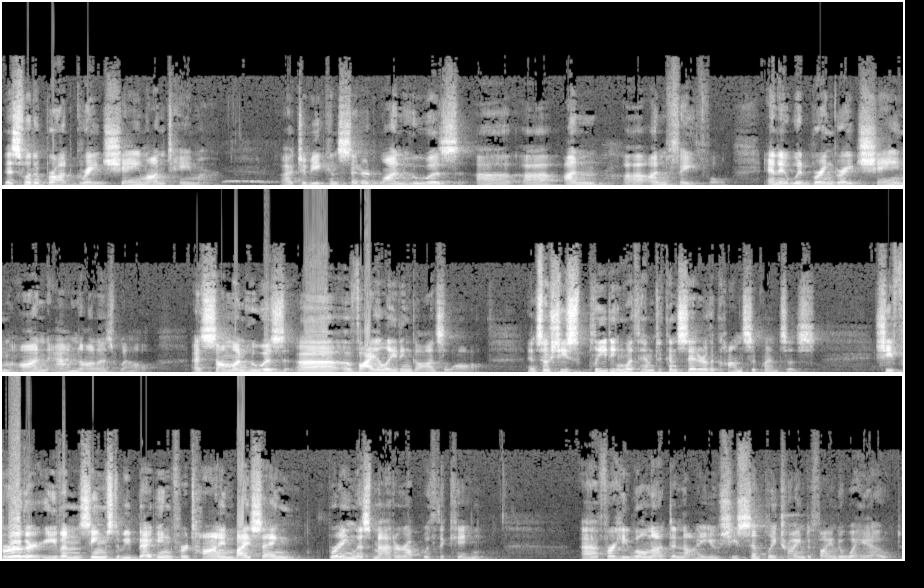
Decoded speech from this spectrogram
This would have brought great shame on Tamar. Uh, to be considered one who was uh, uh, un, uh, unfaithful, and it would bring great shame on Amnon as well, as someone who was violating God's law. And so she's pleading with him to consider the consequences. She further even seems to be begging for time by saying, Bring this matter up with the king uh, for he will not deny you. She's simply trying to find a way out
